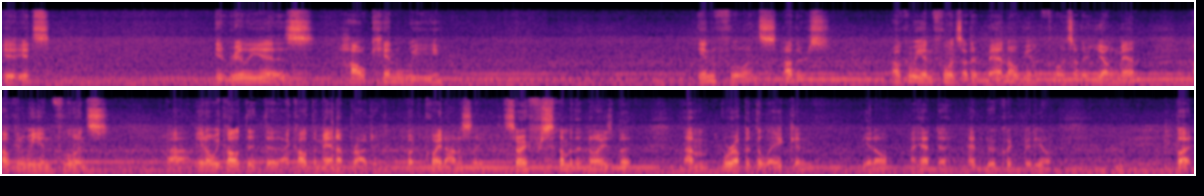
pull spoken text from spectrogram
It, it's, it really is how can we influence others? How can we influence other men? How can we influence other young men? How can we influence, uh, you know, we call it the, the, I call it the Man Up Project. But quite honestly, sorry for some of the noise, but um, we're up at the lake, and you know, I had to I had to do a quick video. But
